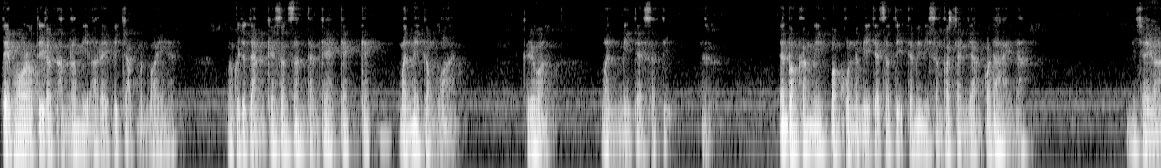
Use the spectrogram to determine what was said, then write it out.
แต่พอเราตีระฆังแล้วมีอะไรไปจับมันไว้เนี่ยมันก็จะดังแค่สั้น ๆ ดังแค่แก๊กแก๊กมันไม่กังวานเขาเรียกว่า มันมีแต่สตินะนั้นบางครั้งมีบางคนมีแต่สติ แต่ไม่มีสัมปชัญญะก็ได้นะ ไม่ใช่ว่า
